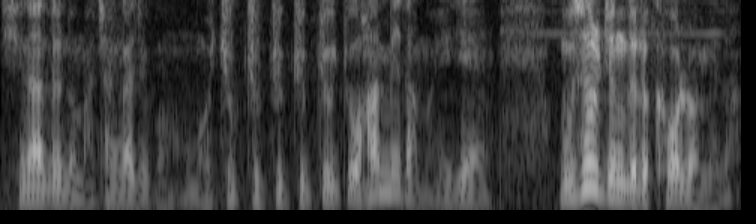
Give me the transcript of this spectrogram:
신하들도 마찬가지고 뭐 쭉쭉쭉쭉쭉 합니다. 뭐 이게 무서울 정도로 커 올라옵니다.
